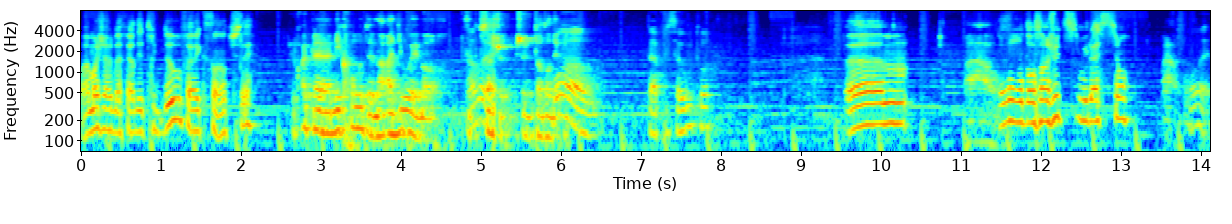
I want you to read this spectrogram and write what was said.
Ouais, moi j'arrive à faire des trucs de ouf avec ça, hein, tu sais. Je crois que le micro de ma radio est mort. C'est Ah pour ouais. ça que je, je ne t'entendais pas. Waouh T'as appris ça où toi? Euh, Waouh. on- dans un jeu de simulation. Ah ouais.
